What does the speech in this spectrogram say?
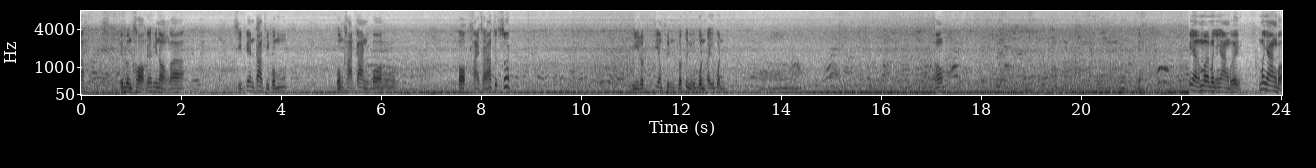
ไปไปเบิ่งขอกเด้อพี่น้องว่าสีเป็นตามที่ผม ผมขาดการบอขอกถ่ายสนามสุดๆ นี่รถเตรียมขึ้น รถตัวนี้อุบลไปอุบลเอาไม่อยางมันมันยางๆบ่เฮ้ยมันยางบ่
